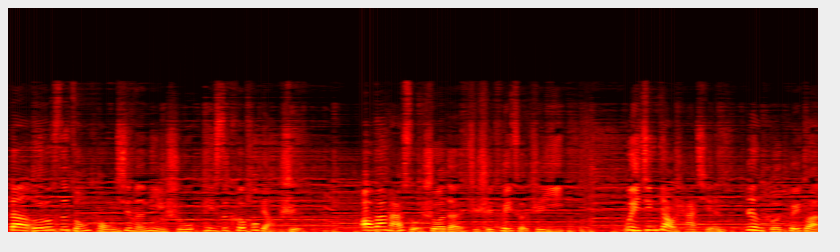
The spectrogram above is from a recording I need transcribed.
但俄罗斯总统新闻秘书佩斯科夫表示，奥巴马所说的只是推测之一，未经调查前，任何推断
